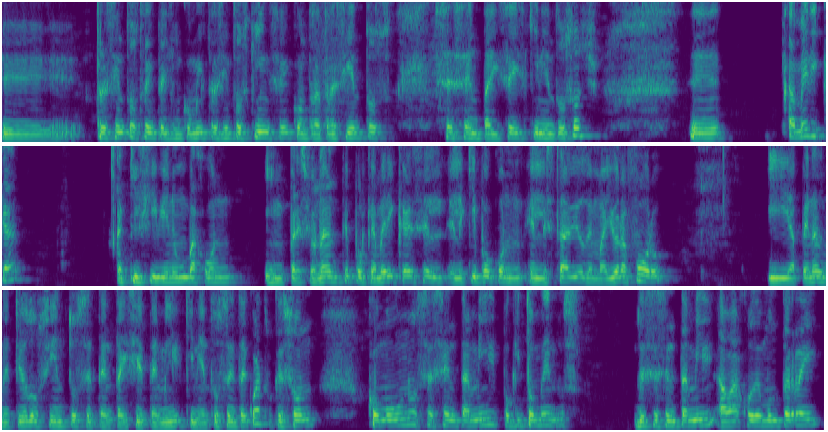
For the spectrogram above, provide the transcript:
Eh, 335.315 contra 366.508. Eh, América, aquí sí viene un bajón impresionante porque América es el, equipo con el estadio de mayor aforo y apenas metió 277.534, que son como unos 60.000, poquito menos, de 60.000 abajo de Monterrey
